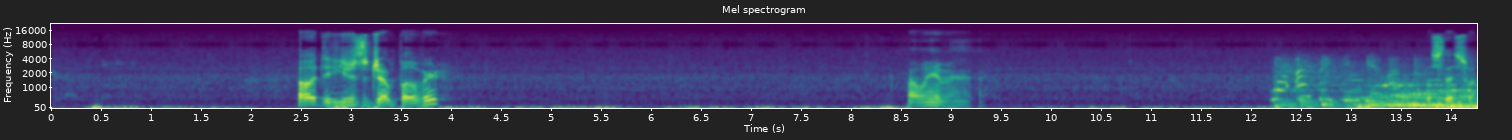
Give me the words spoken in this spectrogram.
Here, I just don't know. Oh, did you just jump over? Oh, wait a minute. What's this way?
